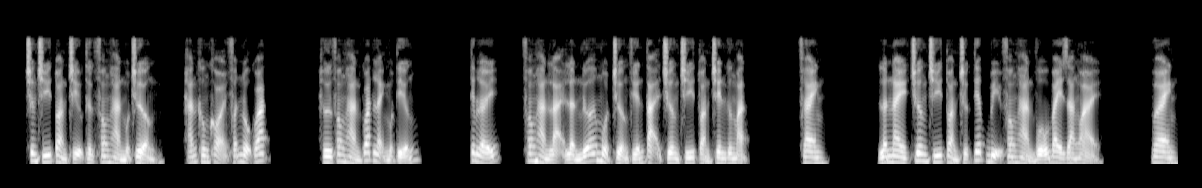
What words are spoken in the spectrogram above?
Trương trí toàn chịu thực phong hàn một trường, hắn không khỏi phẫn nộ quát. Thư phong hàn quát lạnh một tiếng. Tiếp lấy, phong hàn lại lần nữa một trường phiến tại trương trí toàn trên gương mặt. Phanh. Lần này trương trí toàn trực tiếp bị phong hàn vỗ bay ra ngoài. Phanh.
